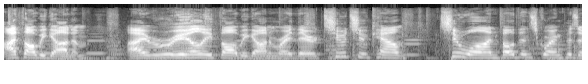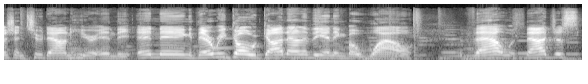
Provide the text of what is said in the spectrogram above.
I thought we got him. I really thought we got him right there. 2-2 count. Two on, Both in scoring position. Two down here in the inning. There we go. Got down to the inning, but wow. That, that just...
